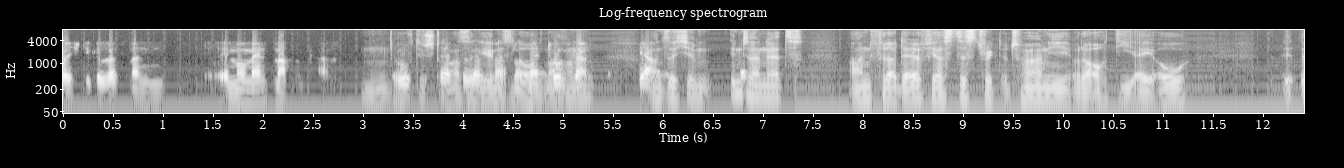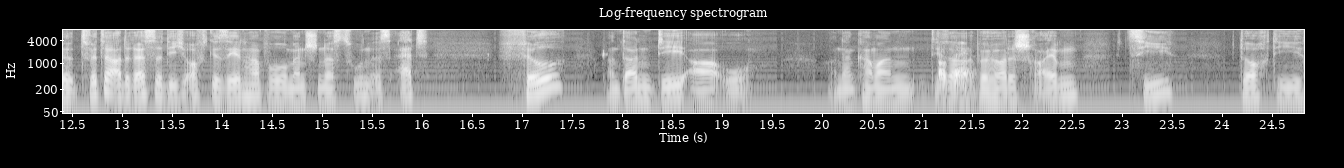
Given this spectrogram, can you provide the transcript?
Richtige, was man im Moment machen kann. Mhm, auf die Straße gehen, es laut machen ja. und sich im Internet an Philadelphia's District Attorney oder auch DAO äh, Twitter-Adresse, die ich oft gesehen habe, wo Menschen das tun, ist at Phil und dann D-A-O. Und dann kann man dieser okay. Behörde schreiben, zieh doch die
